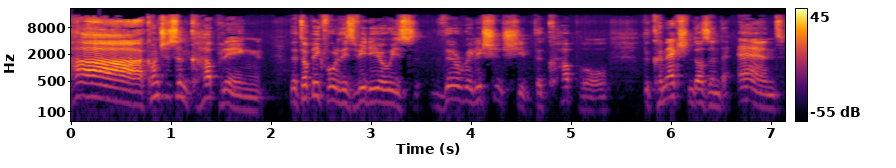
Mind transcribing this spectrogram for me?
Ah, conscious uncoupling. The topic for this video is the relationship, the couple. The connection doesn't end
